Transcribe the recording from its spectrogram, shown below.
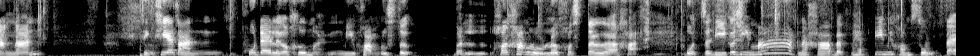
ดังนั้น สิ่งที่อาจารย์พูดได้เลยก็คือเหมือนมีความรู้สึกเหมือนค่อนข้างโรลเลอร์คอสเตอร์อะค่ะ บทจะดีก็ดีมากนะคะ แบบแฮปปี้มีความสุขแต่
